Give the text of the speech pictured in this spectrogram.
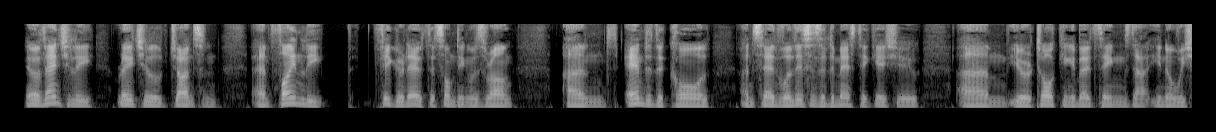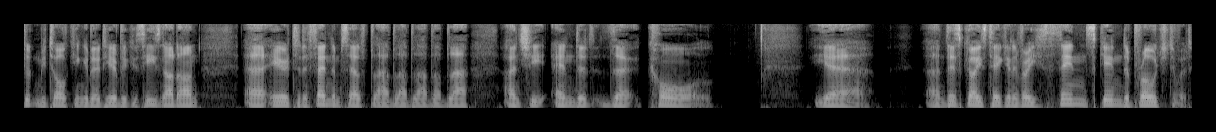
Now, eventually, Rachel Johnson um, finally figured out that something was wrong and ended the call and said, well, this is a domestic issue. Um, you're talking about things that, you know, we shouldn't be talking about here because he's not on uh, air to defend himself, blah, blah, blah, blah, blah. And she ended the call. Yeah. And this guy's taking a very thin skinned approach to it,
